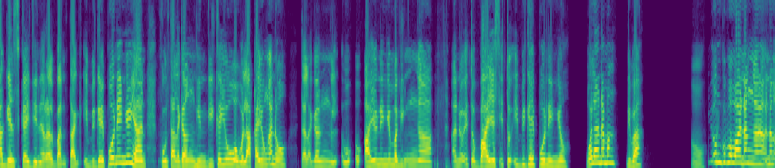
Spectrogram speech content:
against kay General Bantag. Ibigay po ninyo yan kung talagang hindi kayo, wala kayong ano, talagang uh, uh, ayaw ninyo maging uh, ano ito, bias ito, ibigay po ninyo. Wala namang, di ba? Oh, yung gumawa ng, ah, ng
